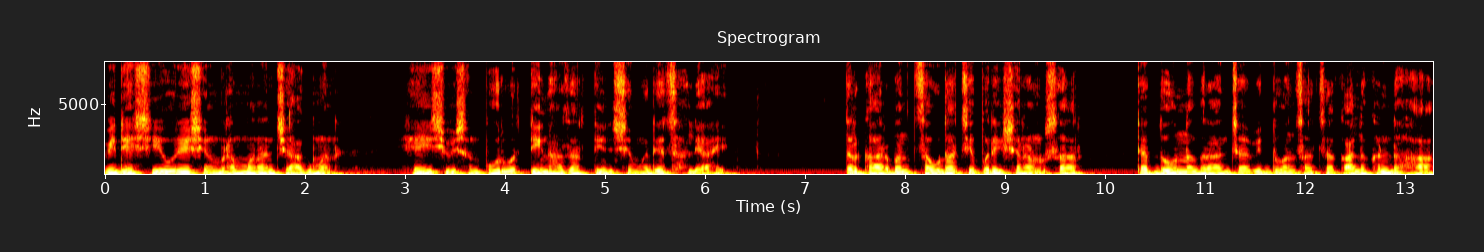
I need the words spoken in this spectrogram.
विदेशी युरेशियन ब्राह्मणांचे आगमन हे इसवी सन पूर्व तीन हजार तीनशेमध्ये झाले आहे. तर कार्बन चौदाचे परीक्षणानुसार त्या दोन नगरांच्या विध्वंसाचा कालखंड हा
